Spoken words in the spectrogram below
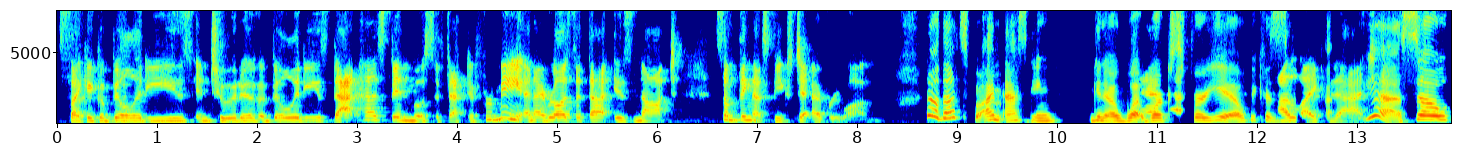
psychic abilities, intuitive abilities. That has been most effective for me. And I realize that that is not something that speaks to everyone. No, that's, I'm asking, you know, what yeah. works for you because I like that. Yeah. So,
